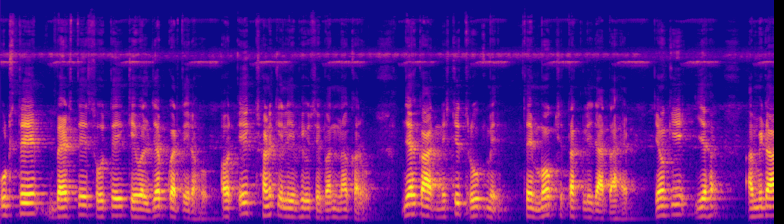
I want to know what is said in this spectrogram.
उठते, बैठते, सोते केवल जप करते रहो और एक क्षण के लिए भी उसे बंद न करो। यह कार्य निश्चित रूप में से मोक्ष तक ले जाता है, क्योंकि यह अमिडा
